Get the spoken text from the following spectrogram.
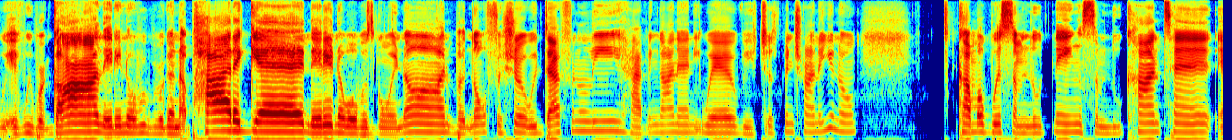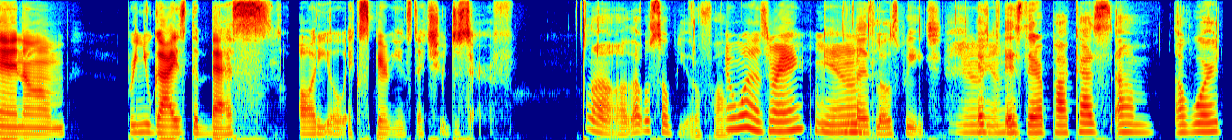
if we were gone, they didn't know we were gonna pod again. They didn't know what was going on. But no, for sure, we definitely haven't gone anywhere. We've just been trying to, you know, come up with some new things, some new content, and um, bring you guys the best audio experience that you deserve. Oh, that was so beautiful. It was right. Yeah. Nice little speech. Yeah, If, yeah. Is there a podcast um award?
